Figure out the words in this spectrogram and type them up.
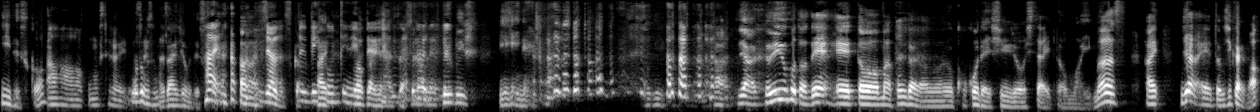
いいですか？ああ、面白いですお父さんも大丈夫ですか？はい。あじゃあですか。to be はい continued わかりました To be- いいね。はいじゃあ、ということで、えっ、と、まあ、今回はあのここで終了したいと思います。はい。じゃあ、えっ、と、次回は？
